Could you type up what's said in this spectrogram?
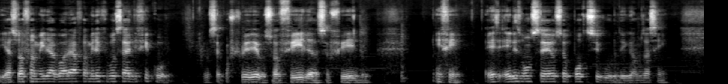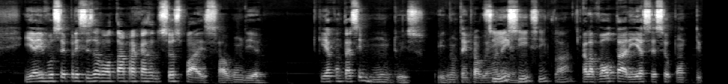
E a sua família agora é a família que você edificou, que você construiu, sua filha, seu filho, enfim, eles vão ser o seu porto seguro, digamos assim. E aí você precisa voltar para casa dos seus pais algum dia. Que acontece muito isso. E não tem problema Sim, nenhum. sim, sim, claro. Ela voltaria a ser seu ponto de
